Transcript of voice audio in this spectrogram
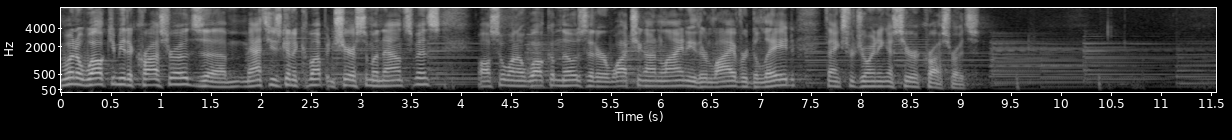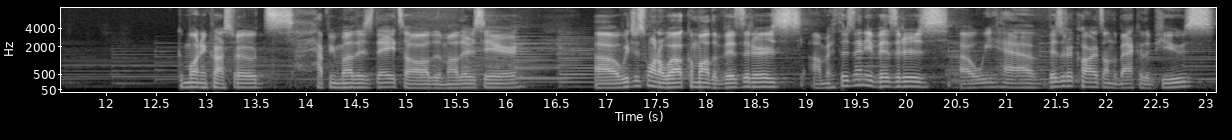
We want to welcome you to Crossroads. Uh, Matthew's going to come up and share some announcements. Also, want to welcome those that are watching online, either live or delayed. Thanks for joining us here at Crossroads. Good morning, Crossroads. Happy Mother's Day to all the mothers here. Uh, we just want to welcome all the visitors. Um, if there's any visitors, uh, we have visitor cards on the back of the pews.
